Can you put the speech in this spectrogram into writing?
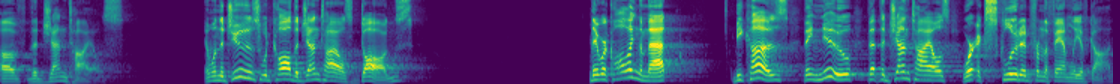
of the Gentiles. And when the Jews would call the Gentiles dogs, they were calling them that because they knew that the Gentiles were excluded from the family of God.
